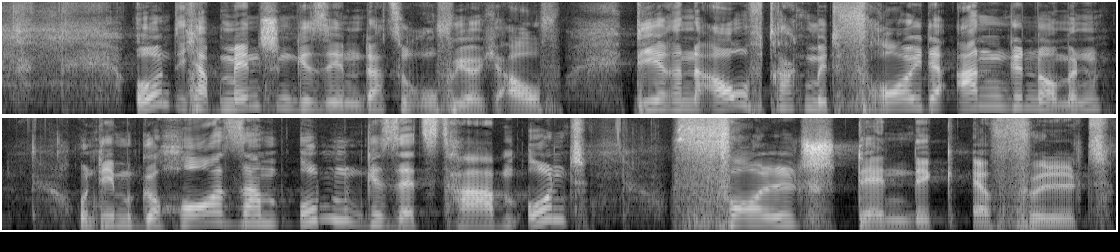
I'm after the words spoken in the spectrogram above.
Und ich habe Menschen gesehen, und dazu rufe ich euch auf, deren Auftrag mit Freude angenommen und dem Gehorsam umgesetzt haben und vollständig erfüllt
